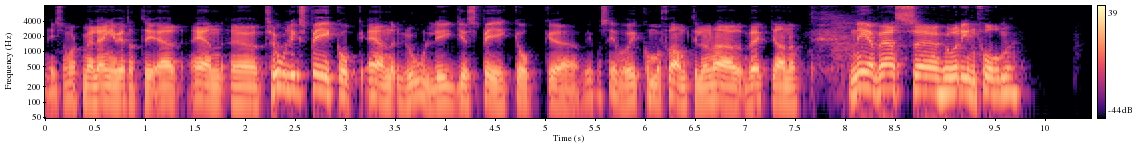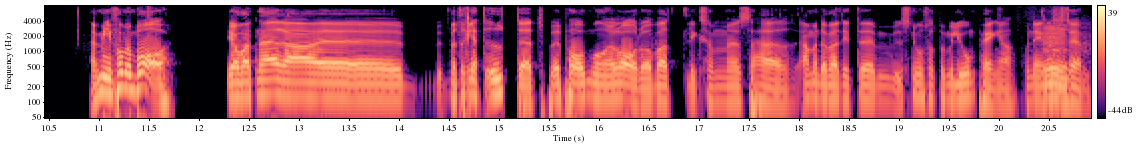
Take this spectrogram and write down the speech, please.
ni som varit med länge vet att det är en eh, trolig spik och en rolig spik och eh, vi får se vad vi kommer fram till den här veckan. Neves, eh, hur är din form? Ja, min form är bra. Jag har varit nära, eh, varit rätt ute ett, ett par omgångar i rad och varit liksom eh, så här, ja men det har varit lite eh, snosat på miljonpengar på egna Mm. system.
